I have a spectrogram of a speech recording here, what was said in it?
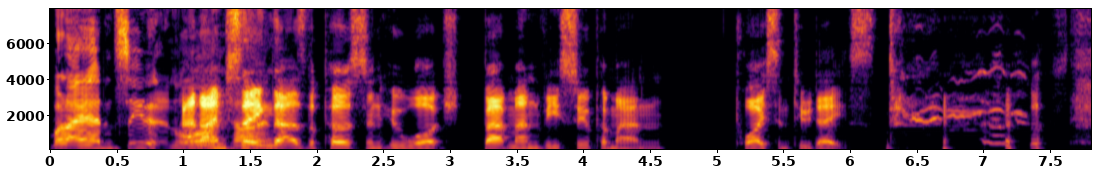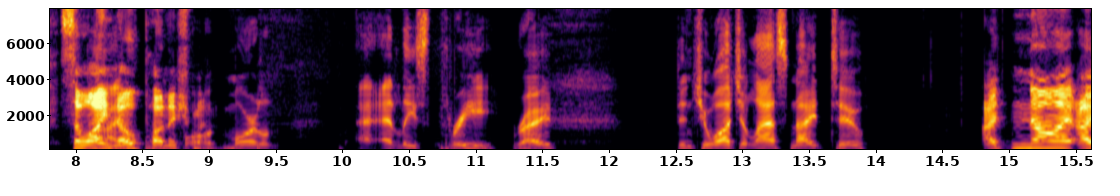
but I hadn't seen it in a and long I'm saying that as the person who watched Batman v Superman twice in two days. so I know I- punishment. More, more at least three, right? Didn't you watch it last night too? I no, I I,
